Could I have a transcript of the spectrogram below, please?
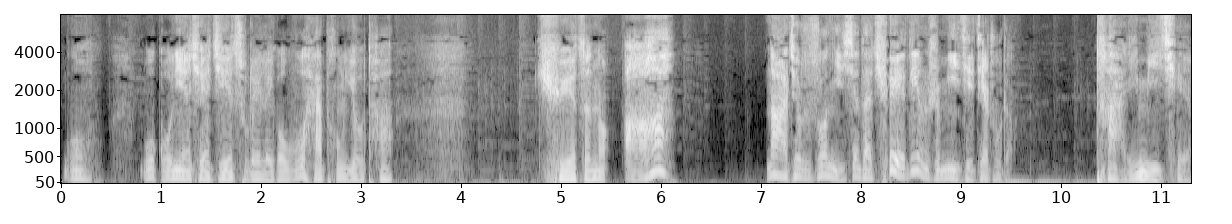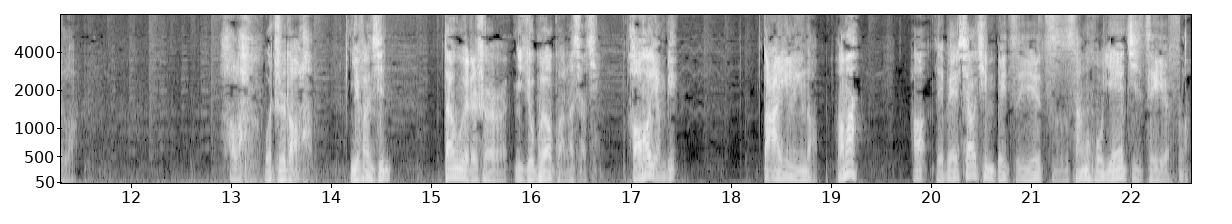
我我过年前接触的那个武汉朋友，他确诊了啊？那就是说你现在确定是密切接触者，太密切了。好了，我知道了，你放心，单位的事儿你就不要管了，小秦，好好养病，答应领导好吗？好，这边小秦被自己的智商和演技折服了，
